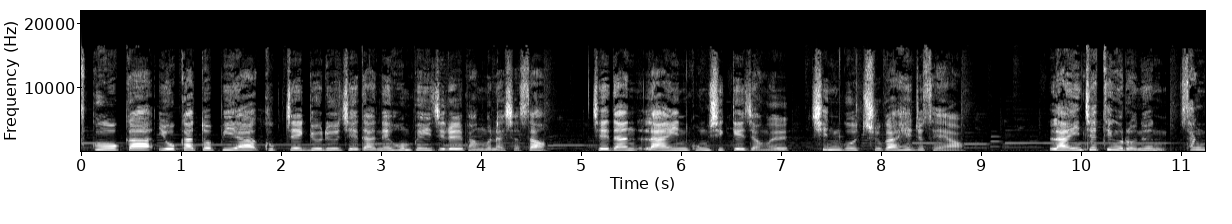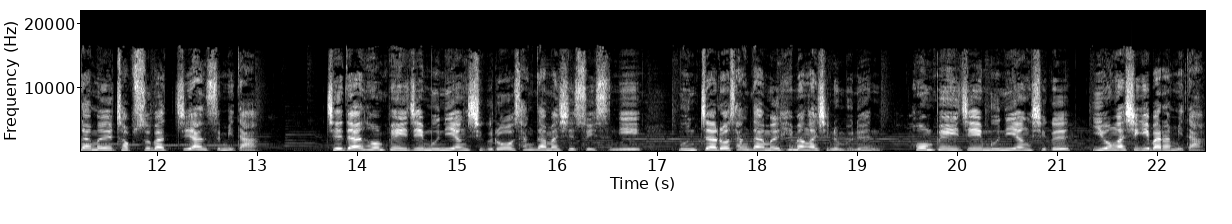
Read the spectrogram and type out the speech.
후쿠오카 요카토피아 국제교류재단의 홈페이지를 방문하셔서 재단 라인 공식 계정을 친구 추가해 주세요. 라인 채팅으로는 상담을 접수받지 않습니다. 재단 홈페이지 문의 양식으로 상담하실 수 있으니 문자로 상담을 희망하시는 분은 홈페이지 문의 양식을 이용하시기 바랍니다.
